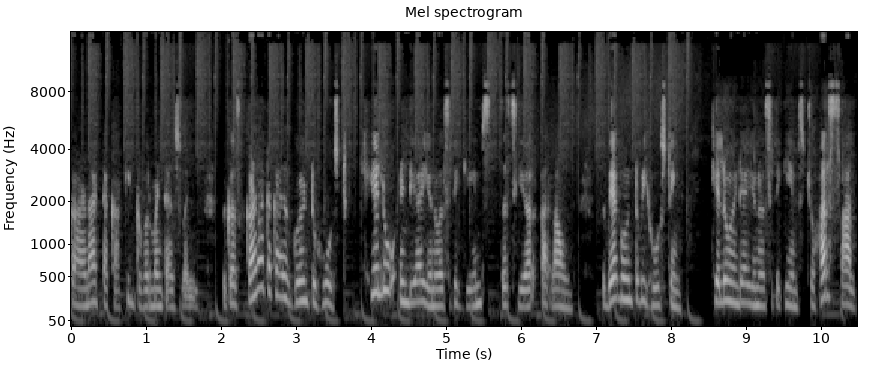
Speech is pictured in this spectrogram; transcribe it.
कर्नाटका की government as well because Karnataka is going to host Khelo India university games this year around they are going to be hosting Khelo India university games जो हर साल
